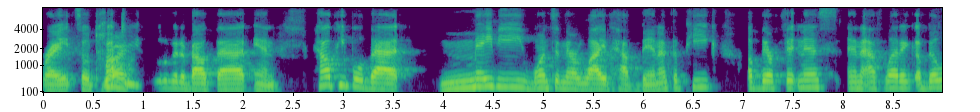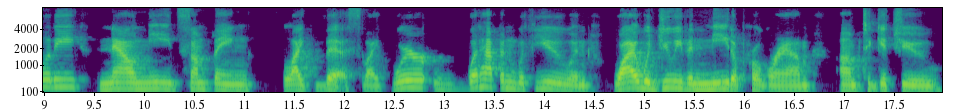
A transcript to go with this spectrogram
right? So talk right. to me a little bit about that and how people that maybe once in their life have been at the peak of their fitness and athletic ability now need something like this like where what happened with you and why would you even need a program um, to get you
